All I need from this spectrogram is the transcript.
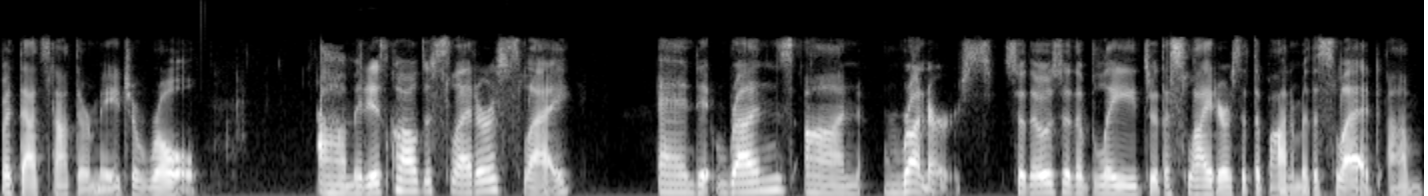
but that's not their major role. Um, it is called a sled or a sleigh, and it runs on runners. So those are the blades or the sliders at the bottom of the sled. Um,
